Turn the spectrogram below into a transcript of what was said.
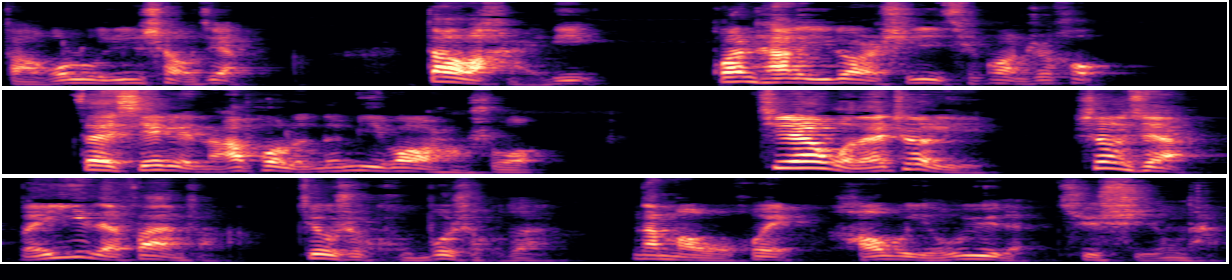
法国陆军少将，到了海地观察了一段实际情况之后，在写给拿破仑的密报上说：“既然我在这里，剩下唯一的办法就是恐怖手段，那么我会毫不犹豫地去使用它。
